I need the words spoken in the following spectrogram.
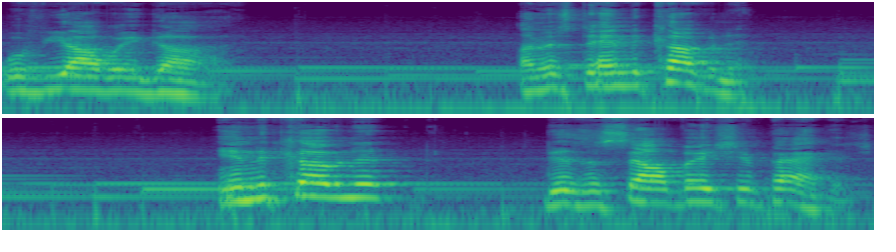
with Yahweh God. Understand the covenant. In the covenant, there's a salvation package.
